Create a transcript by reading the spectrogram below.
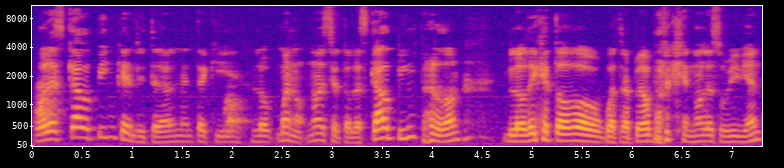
o el scalping, que literalmente aquí, lo, bueno, no es cierto, el scalping, perdón, lo dije todo guatrapeado porque no le subí bien,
